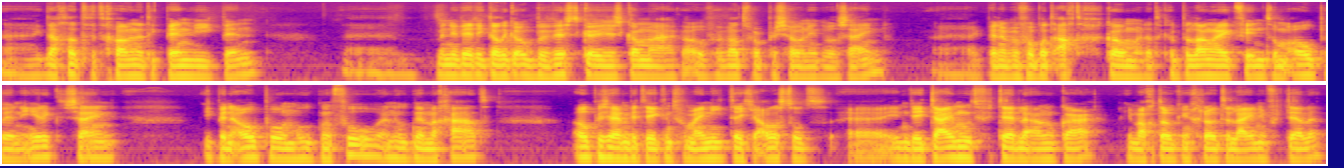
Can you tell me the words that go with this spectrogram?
Uh, ik dacht altijd gewoon dat ik ben wie ik ben. Uh, maar nu weet ik dat ik ook bewust keuzes kan maken over wat voor persoon ik wil zijn. Uh, ik ben er bijvoorbeeld achter gekomen dat ik het belangrijk vind om open en eerlijk te zijn. Ik ben open om hoe ik me voel en hoe het met me gaat. Open zijn betekent voor mij niet dat je alles tot in detail moet vertellen aan elkaar. Je mag het ook in grote lijnen vertellen.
